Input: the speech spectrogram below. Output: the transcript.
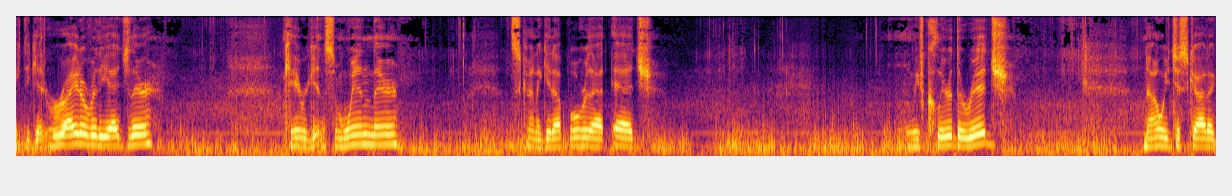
like to get right over the edge there. Okay, we're getting some wind there. Let's kind of get up over that edge. We've cleared the ridge. Now we just gotta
